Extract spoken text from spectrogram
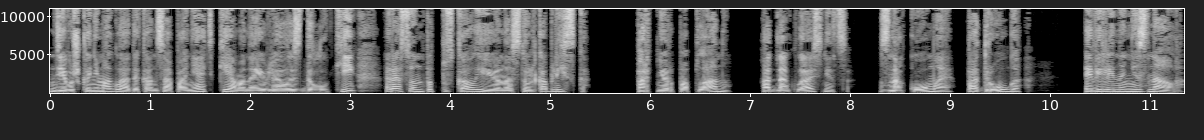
Девушка не могла до конца понять, кем она являлась до Луки, раз он подпускал ее настолько близко. Партнер по плану, одноклассница, знакомая, подруга. Эвелина не знала,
